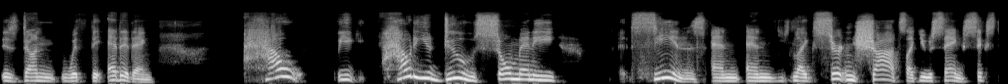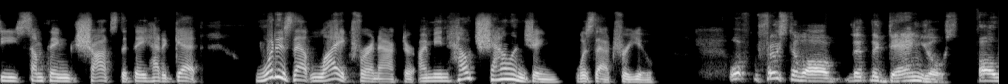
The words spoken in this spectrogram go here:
is done with the editing. How how do you do so many scenes and and like certain shots, like you were saying, sixty something shots that they had to get? What is that like for an actor? I mean, how challenging was that for you? well first of all the, the daniels are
